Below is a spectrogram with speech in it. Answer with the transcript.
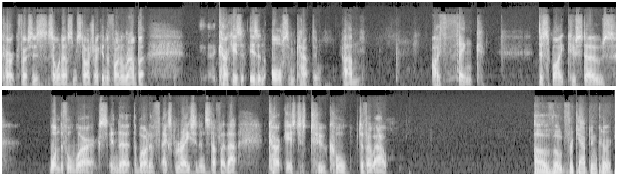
Kirk versus someone else from Star Trek in the final round, but Kirk is, is an awesome captain. Um, I think, despite Cousteau's wonderful works in the, the world of exploration and stuff like that, Kirk is just too cool to vote out. A vote for Captain Kirk.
